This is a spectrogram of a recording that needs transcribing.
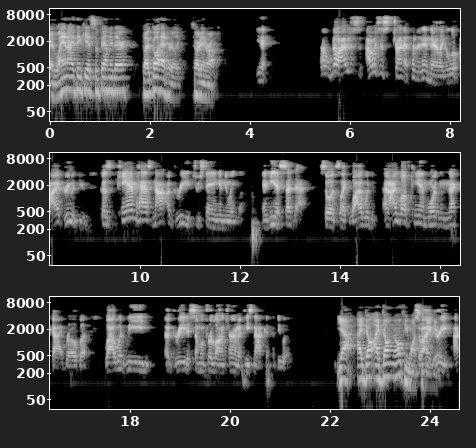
Atlanta. I think he has some family there. But go ahead, Hurley. Sorry to interrupt. Yeah. Oh no, I was I was just trying to put it in there like a little. I agree with you because Cam has not agreed to staying in New England, and he has said that. So it's like, why would? And I love Cam more than that guy, bro. But why would we agree to someone for long term if he's not going to do it? Yeah, I don't. I don't know if he wants to. So to. I agree. I,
